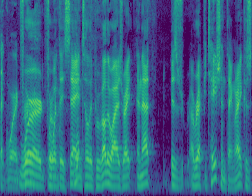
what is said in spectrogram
like word for, word for what they say until they prove otherwise, right? And that is a reputation thing, right? Because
